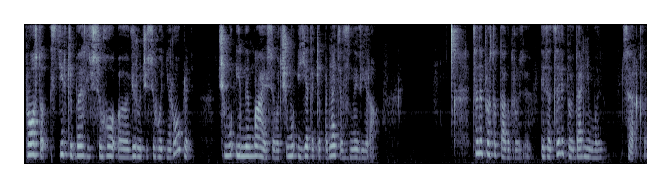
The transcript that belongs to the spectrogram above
просто стільки безліч всього е, віруючі сьогодні роблять, чому і немає цього, чому і є таке поняття зневіра. Це не просто так, друзі. І за це відповідальні ми, церкви.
